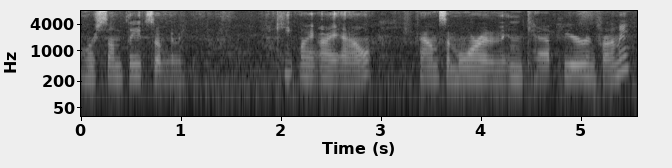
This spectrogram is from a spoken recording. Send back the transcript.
or something, so I'm gonna keep my eye out. Found some more in an end cap here in front of me.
